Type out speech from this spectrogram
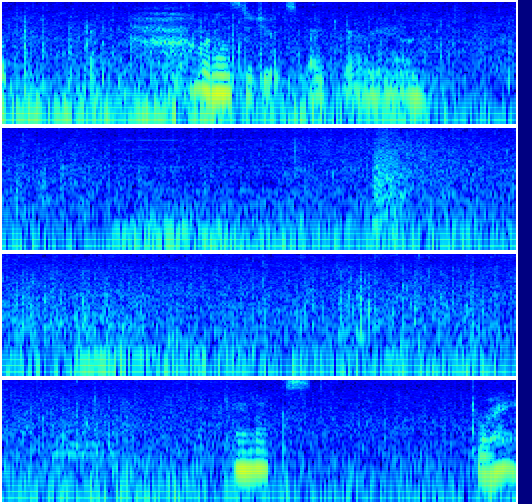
What else did you expect, Marianne? He looks drained,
